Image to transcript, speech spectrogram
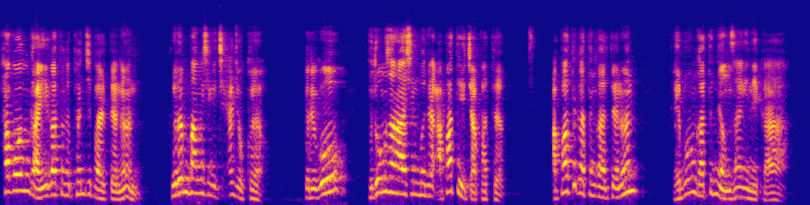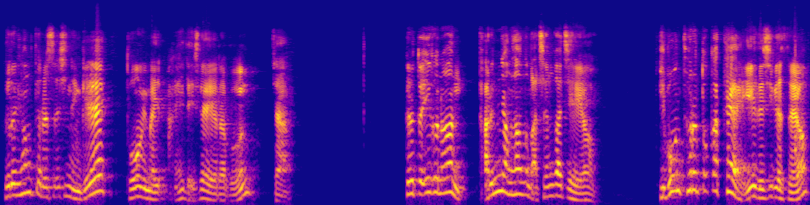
학원 강의 같은 거 편집할 때는 그런 방식이 제일 좋고요. 그리고 부동산 하신 분들 아파트 있죠 아파트. 아파트 같은 거 할 때는 대부분 같은 영상이니까 그런 형태를 쓰시는 게 도움이 많이, 되세요 여러분 자 그리고 또 이거는 다른 영상도 마찬가지예요. 기본 틀은 똑같아. 이해되시겠어요?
